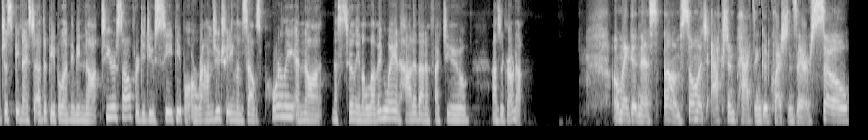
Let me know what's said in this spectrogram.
just be nice to other people and maybe not to yourself? Or did you see people around you treating themselves poorly and not necessarily in a loving way? And how did that affect you as a grown up? Oh my goodness. Um, so much action packed and good questions there. So,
